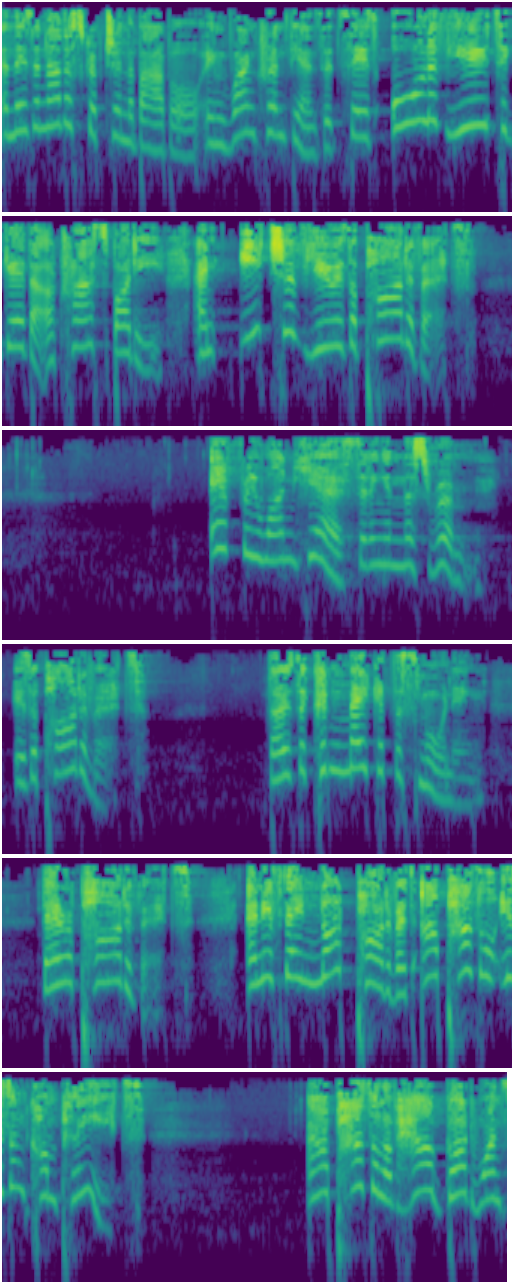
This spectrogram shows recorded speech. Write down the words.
And there's another scripture in the Bible in 1 Corinthians that says, all of you together are Christ's body and each of you is a part of it. Everyone here sitting in this room is a part of it. Those that couldn't make it this morning, they're a part of it. And if they're not part of it, our puzzle isn't complete. Our puzzle of how God wants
